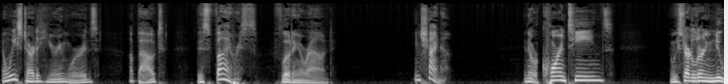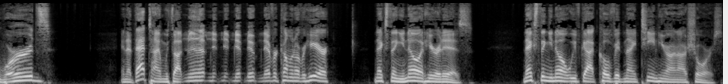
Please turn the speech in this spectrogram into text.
And we started hearing words about this virus floating around in China. And there were quarantines, and we started learning new words. And at that time, we thought, nope, nope, nope, nope, never coming over here. Next thing you know it, here it is. Next thing you know, we've got COVID 19 here on our shores.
